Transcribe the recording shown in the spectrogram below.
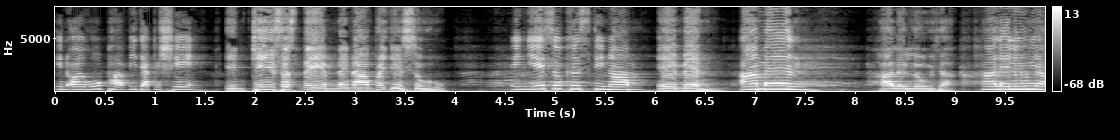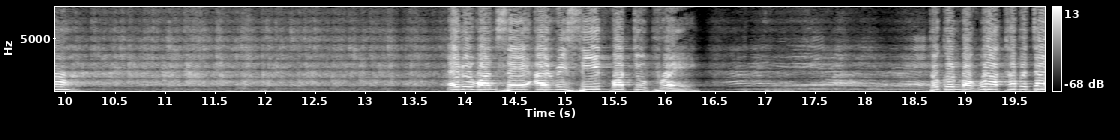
in Europa wieder geschehen. In Jesus name ในนามพระเยซู In Jesu Christi Namen. Amen Amen. Hallelujah Halleluja. Everyone say I receive what you pray ทุกคนบอกว่าข้าพเจ้า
